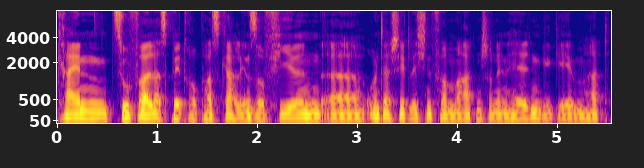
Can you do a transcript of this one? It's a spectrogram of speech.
kein Zufall, dass Petro Pascal in so vielen äh, unterschiedlichen Formaten schon den Helden gegeben hat.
